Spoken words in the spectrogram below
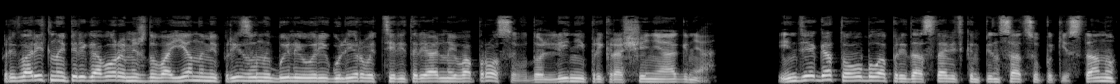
Предварительные переговоры между военными призваны были урегулировать территориальные вопросы вдоль линии прекращения огня. Индия готова была предоставить компенсацию Пакистану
